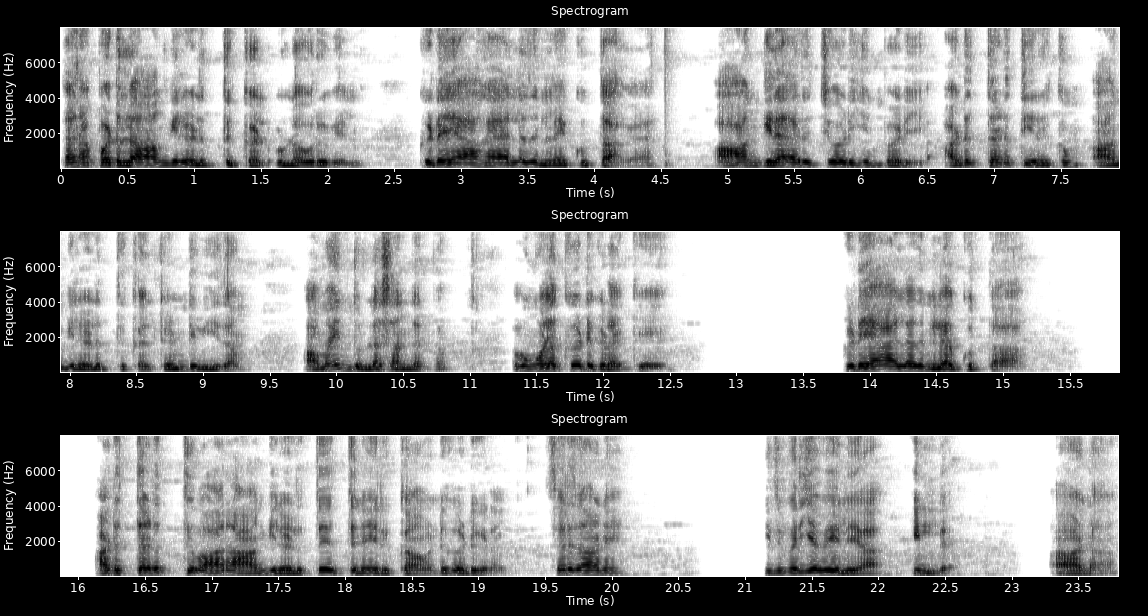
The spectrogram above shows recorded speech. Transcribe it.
தரப்பட்டுள்ள ஆங்கில எழுத்துக்கள் உள்ள உருவில் கிடையாக அல்லது நிலைக்குத்தாக ஆங்கில அரிச்சுவடியின்படி அடுத்தடுத்து இருக்கும் ஆங்கில எழுத்துக்கள் ரெண்டு வீதம் அமைந்துள்ள சந்தர்ப்பம். உங்களை கேட்டு கிடக்கு. கிடையா? அல்லது நிலக்குத்தா அடுத்தடுத்து வார ஆங்கில எழுத்து எத்தனை இருக்காமட்டு கேட்டு கிடக்கு. சரிதானே? இது பெரிய வேலையா? இல்ல. ஆனா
